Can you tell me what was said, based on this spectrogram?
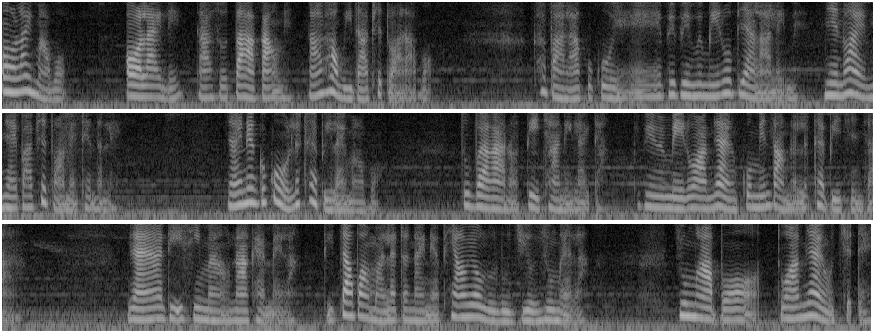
អော်လိုက်မှာပေါ့អော်လိုက်လေဒါဆိုတာကောင်းတယ်နားထောင်ပြီးသားဖြစ်သွားတာပေါ့ခက်ပါလားကိုကိုရဲ့ဖေဖေမေမေတို့ပြန်လာလိမ့်မယ်မြင်တော့ရင်မြိုင်ပါဖြစ်သွားမယ်ထင်တယ်လေ မြိုင်နဲ့ကိုကိုကိုလက်ထပ်ပေးလိုက်မှာပေါ့သူ့ဘက်ကတော့တေချနေလိုက်တာဖေဖေမေမေတို့ကမြိုင်ကိုမင်းတောင်နဲ့လက်ထပ်ပေးချင်ကြတာမြိုင်ကဒီအစီမံကိုနားခံမယ်လားဒီကြောက်ပေါက်မှာလက်တနိုင်နဲ့ဖျောင်းရုပ်လူလူကြီးကိုယူမယ်လားယူမှာပေါ့သူကမြိုင်ကိုချစ်တယ်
